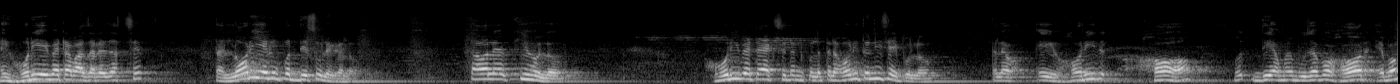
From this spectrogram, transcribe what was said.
এই হরি এই বেটা বাজারে যাচ্ছে তা লরি এর উপর দিয়ে চলে গেল। তাহলে কি হলো? হরি বেটা অ্যাক্সিডেন্ট করল, তাহলে হরি তো নিচেই পড়ল। তাহলে এই হরির হ দিয়ে আমরা বুঝাবো হর এবং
